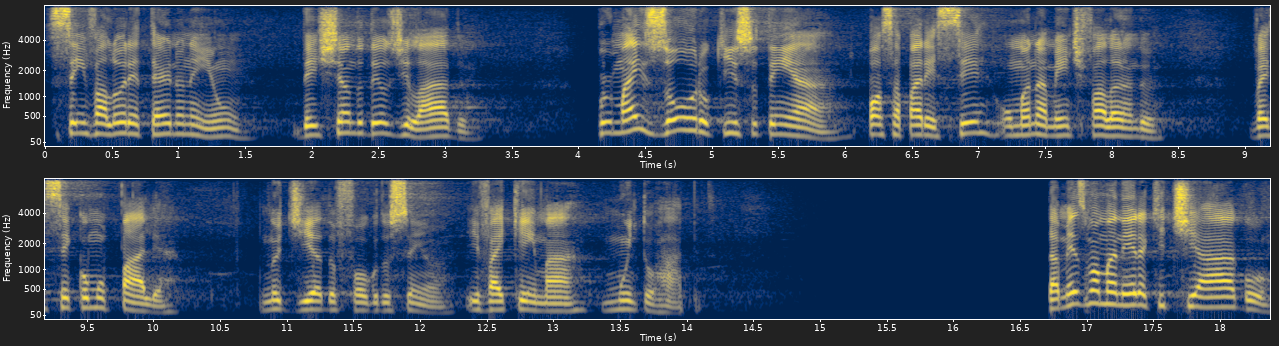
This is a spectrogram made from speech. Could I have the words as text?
sem valor eterno nenhum, deixando Deus de lado. Por mais ouro que isso tenha possa parecer, humanamente falando, vai ser como palha no dia do fogo do Senhor e vai queimar muito rápido. Da mesma maneira que Tiago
